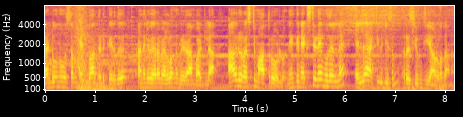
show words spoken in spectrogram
രണ്ട് മൂന്ന് ദിവസം ഹെഡ് ബാത്ത് എടുക്കരുത് കണ്ണിൽ വേറെ വെള്ളമൊന്നും വീഴാൻ പാടില്ല. ആ ഒരു റെസ്റ്റ് മാത്രമേ ഉള്ളൂ. നിങ്ങൾക്ക് നെക്സ്റ്റ് ഡേ മുതൽ എല്ലാ ആക്ടിവിറ്റീസും റെസ്യൂം ചെയ്യാനുള്ളതാണ്.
